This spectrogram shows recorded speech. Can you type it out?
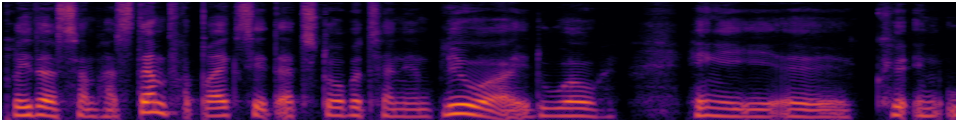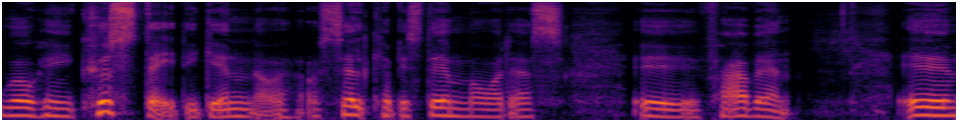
britter, som har stemt for Brexit, at Storbritannien bliver et uafhængig, øh, en uafhængig kyststat igen, og, og selv kan bestemme over deres øh, farvand. Øh,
